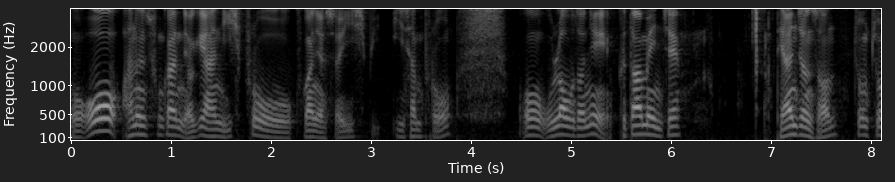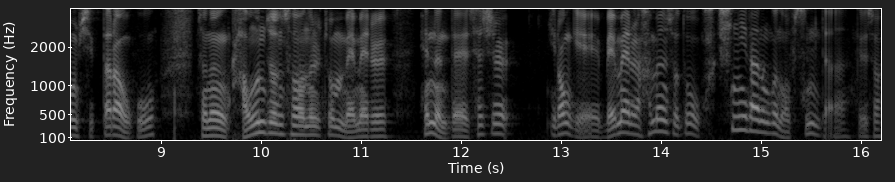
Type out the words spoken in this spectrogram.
뭐, 어, 하는 순간 여기 한 20% 구간이었어요. 22, 23%. 어, 올라오더니, 그 다음에 이제 대한전선 좀 조금씩 따라오고, 저는 가운전선을 좀 매매를 했는데, 사실 이런 게 매매를 하면서도 확신이라는 건 없습니다. 그래서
